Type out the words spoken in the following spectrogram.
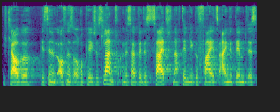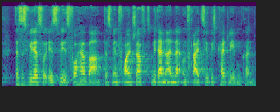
Ich glaube, wir sind ein offenes europäisches Land und deshalb wird es Zeit, nachdem die Gefahr jetzt eingedämmt ist, dass es wieder so ist, wie es vorher war, dass wir in Freundschaft miteinander und Freizügigkeit leben können.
